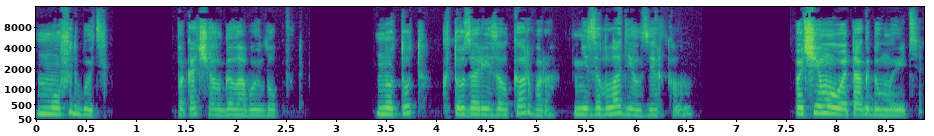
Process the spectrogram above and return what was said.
Может быть, покачал головой Локвуд. Но тот, кто зарезал Карвера, не завладел зеркалом. Почему вы так думаете?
